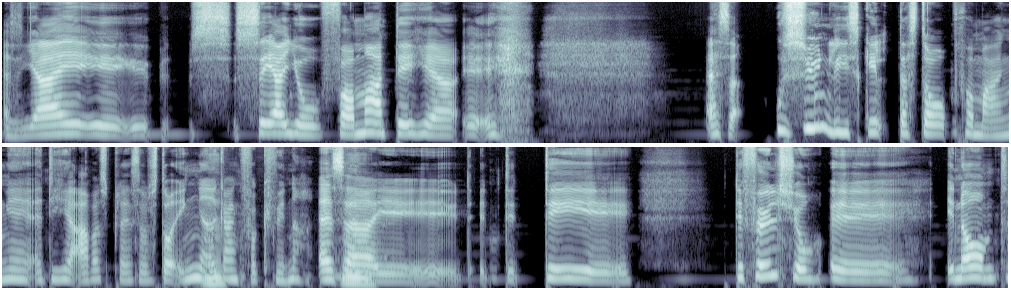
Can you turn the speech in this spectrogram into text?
Altså, jeg øh, ser jo for mig det her, øh, altså usynlige skilt, der står på mange af de her arbejdspladser. Der står ingen mm. adgang for kvinder. Altså, mm. øh, det, det, det føles jo øh, enormt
